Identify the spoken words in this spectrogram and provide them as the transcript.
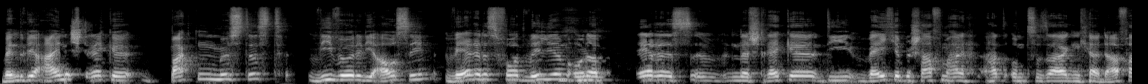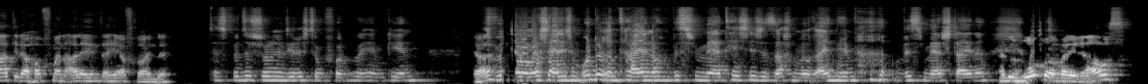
Wenn du dir eine Strecke backen müsstest, wie würde die aussehen? Wäre das Fort William mhm. oder wäre es äh, eine Strecke, die welche Beschaffenheit hat, um zu sagen, ja, da fahrt ihr der Hoffmann alle hinterher, Freunde? Das würde schon in die Richtung von William gehen. Ja? Ich würde aber wahrscheinlich im unteren Teil noch ein bisschen mehr technische Sachen mit reinnehmen, ein bisschen mehr Steine. Also Motor bei raus.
